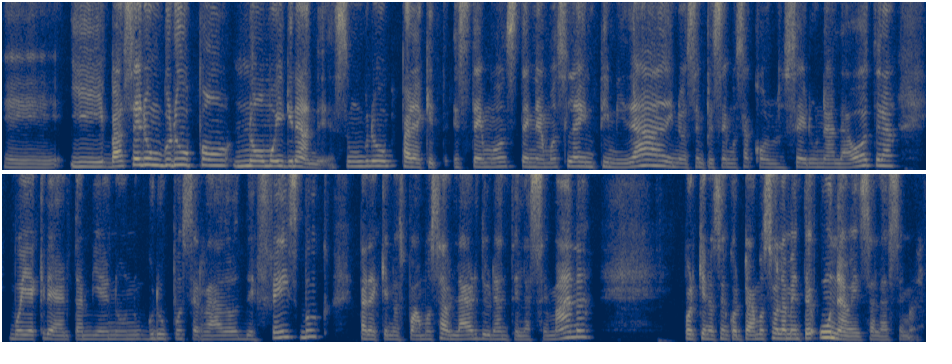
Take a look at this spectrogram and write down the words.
Eh, y va a ser un grupo no muy grande, es un grupo para que estemos, tengamos la intimidad y nos empecemos a conocer una a la otra. Voy a crear también un grupo cerrado de Facebook para que nos podamos hablar durante la semana, porque nos encontramos solamente una vez a la semana.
